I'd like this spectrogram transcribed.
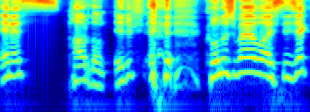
Enes pardon Elif konuşmaya başlayacak.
